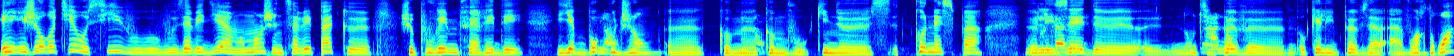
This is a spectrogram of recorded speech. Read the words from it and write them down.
Et, et je retiens aussi, vous, vous avez dit à un moment, je ne savais pas que je pouvais me faire aider. Il y a beaucoup Non. de gens euh, comme comme vous qui ne connaissent pas euh, les savez aides euh, dont Ah, ils non. peuvent, euh, auxquelles ils peuvent avoir droit,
